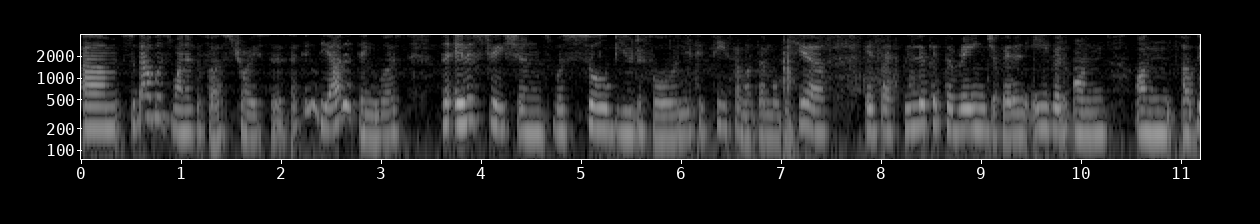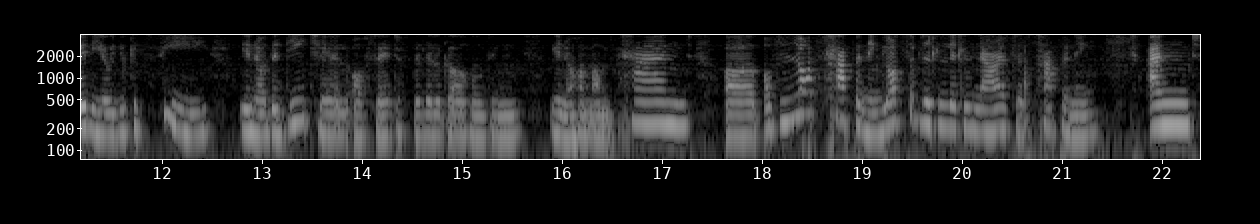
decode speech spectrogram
Um, so that was one of the first choices. I think the other thing was the illustrations were so beautiful and you could see some of them over here. It's like look at the range of it and even on on a video you could see you know the detail of it of the little girl holding you know her mum's hand uh, of lots happening lots of little little narratives happening and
